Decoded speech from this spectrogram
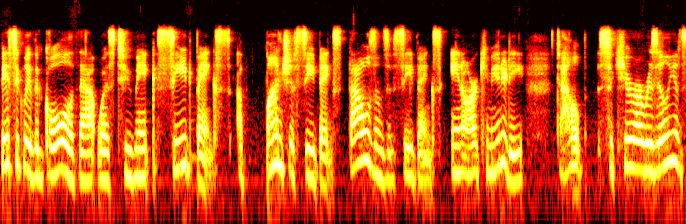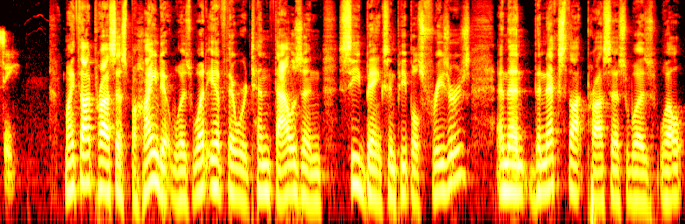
Basically, the goal of that was to make seed banks, a bunch of seed banks, thousands of seed banks in our community to help secure our resiliency my thought process behind it was what if there were 10,000 seed banks in people's freezers? And then the next thought process was, well,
